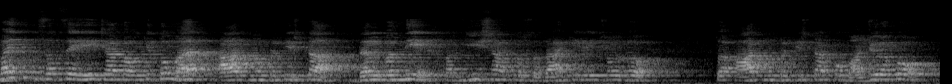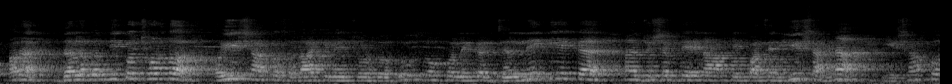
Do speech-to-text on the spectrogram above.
मैं तुम सबसे यही चाहता हूँ कि तुम आत्म प्रतिष्ठा दलबंदी और ईशा को सदा के लिए छोड़ दो। तो आत्म प्रतिष्ठा को बाजू रखो और दलबंदी को छोड़ दो ईर्षा को सदा के लिए छोड़ दो। दूसरों को लेकर जलने की एक, जो शक्ति है ना, आपके पास ईर्षा है ना ईर्षा को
